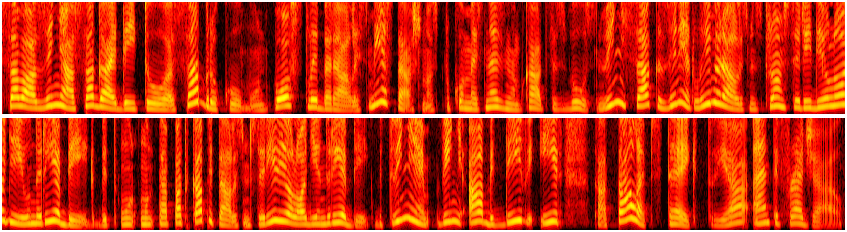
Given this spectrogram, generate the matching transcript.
savā ziņā sagaidīto sabrukumu un postliberālismu iestāšanos, par ko mēs nezinām, kāds tas būs, nu, viņi saka, ziniet, liberālisms, protams, ir ideoloģija un ir iebīga, bet, un, un tāpat kapitālisms ir ideoloģija un ir iebīga, bet viņiem, viņi abi ir, kā Talebs teiktu, ja, antifragile.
